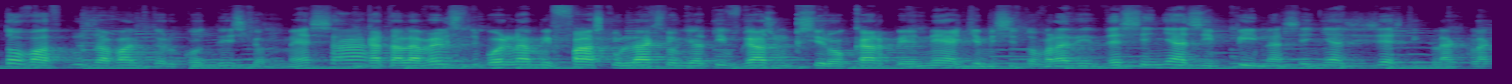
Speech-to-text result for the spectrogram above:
28 βαθμούς να βάλει το air condition μέσα. Καταλαβαίνεις ότι μπορεί να μην φας τουλάχιστον γιατί βγάζουν ξηροκάρπια 9 και μισή το βράδυ. Δεν σε νοιάζει πείνα, σε νοιάζει ζέστη. Κλακ, κλακ,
